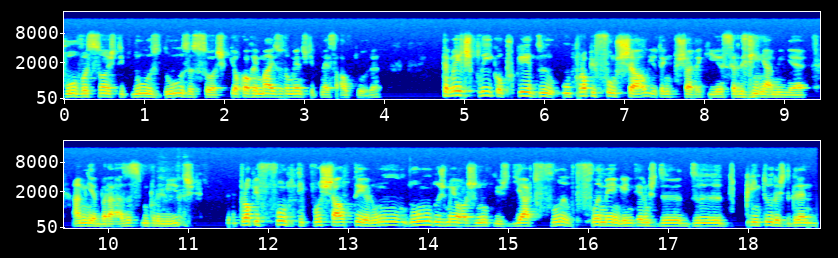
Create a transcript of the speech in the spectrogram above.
povoações tipo dos, dos Açores, que ocorrem mais ou menos tipo nessa altura, também explica o porquê de o próprio Funchal, e eu tenho que puxar aqui a sardinha à minha, à minha brasa, se me permites, o próprio tipo, Funchal ter um, um dos maiores núcleos de arte flamenga em termos de, de, de pinturas de grande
